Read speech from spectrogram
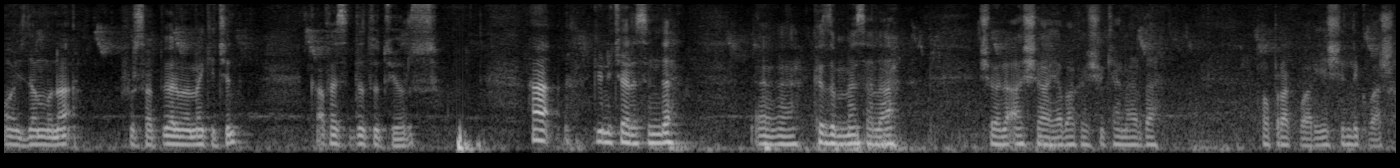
O yüzden buna fırsat vermemek için kafesi de tutuyoruz. Ha gün içerisinde e, kızım mesela şöyle aşağıya bakın şu kenarda toprak var, yeşillik var.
